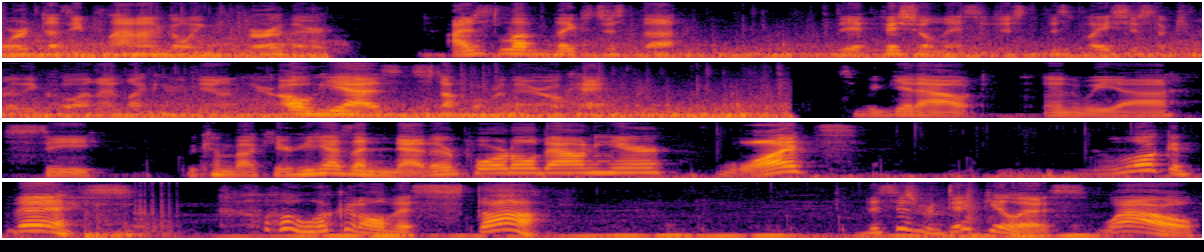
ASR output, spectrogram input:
Or does he plan on going further? I just love like just the the officialness. It just this place just looks really cool and I like it down here. Oh, he has stuff over there. Okay. So we get out and we uh see we come back here. He has a nether portal down here. What? Look at this. look at all this stuff. This is ridiculous. Wow.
